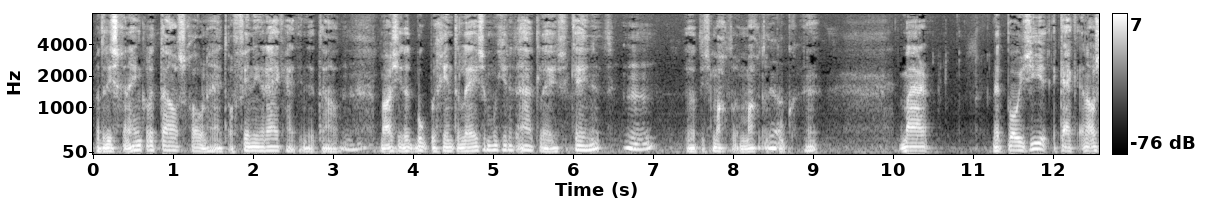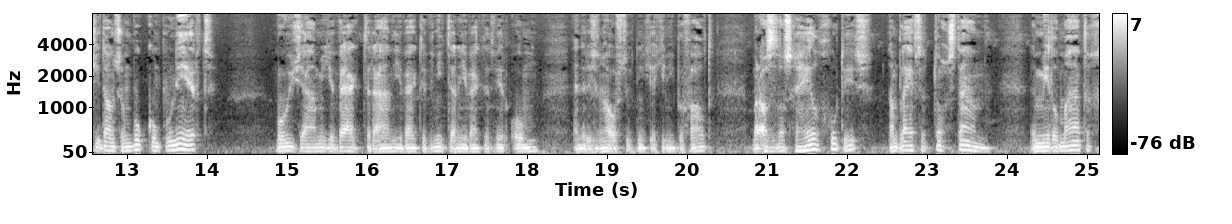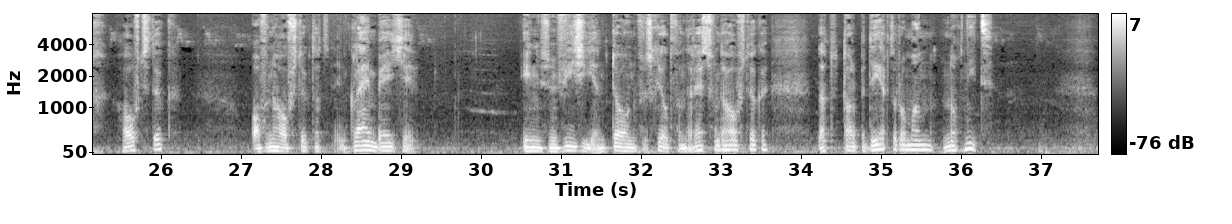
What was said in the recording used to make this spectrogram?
Maar er is geen enkele taalschoonheid of vindingrijkheid in de taal. Mhm. Maar als je dat boek begint te lezen, moet je het uitlezen. Ken je het? Mhm. Dat is machtig, een machtig boek. Hè? Maar met poëzie... Kijk, en als je dan zo'n boek componeert... moeizaam, je werkt eraan, je werkt er weer niet aan, je werkt het weer om... en er is een hoofdstuk niet dat je niet bevalt... maar als het als geheel goed is, dan blijft het toch staan een middelmatig hoofdstuk. Of een hoofdstuk dat een klein beetje in zijn visie en toon verschilt van de rest van de hoofdstukken. Dat torpedeert de roman nog niet.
